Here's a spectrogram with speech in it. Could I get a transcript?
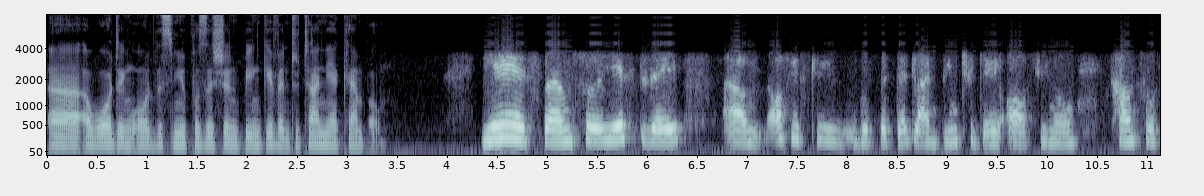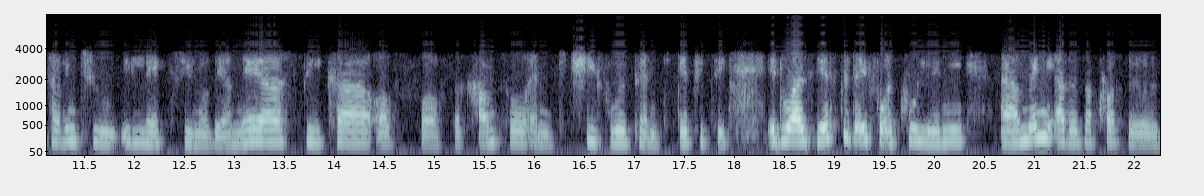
uh, awarding or this new position being given to Tania Campbell. Yes. Um, so yesterday um, obviously with the deadline being today off, you know, councils having to elect, you know, their mayor, speaker of, of the council and chief whip and deputy. It was yesterday for Ekurhuleni, uh, many others across the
